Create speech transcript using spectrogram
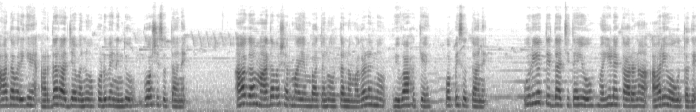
ಆದವರಿಗೆ ಅರ್ಧ ರಾಜ್ಯವನ್ನು ಕೊಡುವೆನೆಂದು ಘೋಷಿಸುತ್ತಾನೆ. ಆಗ ಮಾಧವಶರ್ಮ ಎಂಬಾತನು ತನ್ನ ಮಗಳನ್ನು ವಿವಾಹಕ್ಕೆ ಒಪ್ಪಿಸುತ್ತಾನೆ. ಉರಿಯುತ್ತಿದ್ದ ಚಿತೆಯು ಮಹಿಳೆ ಕಾರಣ ಆರಿ ಹೋಗುತ್ತದೆ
